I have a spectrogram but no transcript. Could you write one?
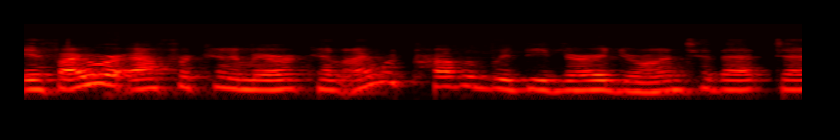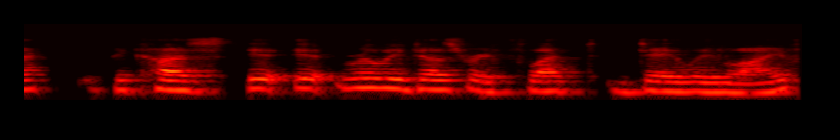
If I were African American, I would probably be very drawn to that deck because it, it really does reflect daily life,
